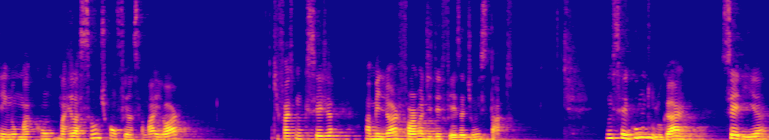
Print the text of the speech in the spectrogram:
tendo uma, uma relação de confiança maior, que faz com que seja a melhor forma de defesa de um Estado. Em segundo lugar, seria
